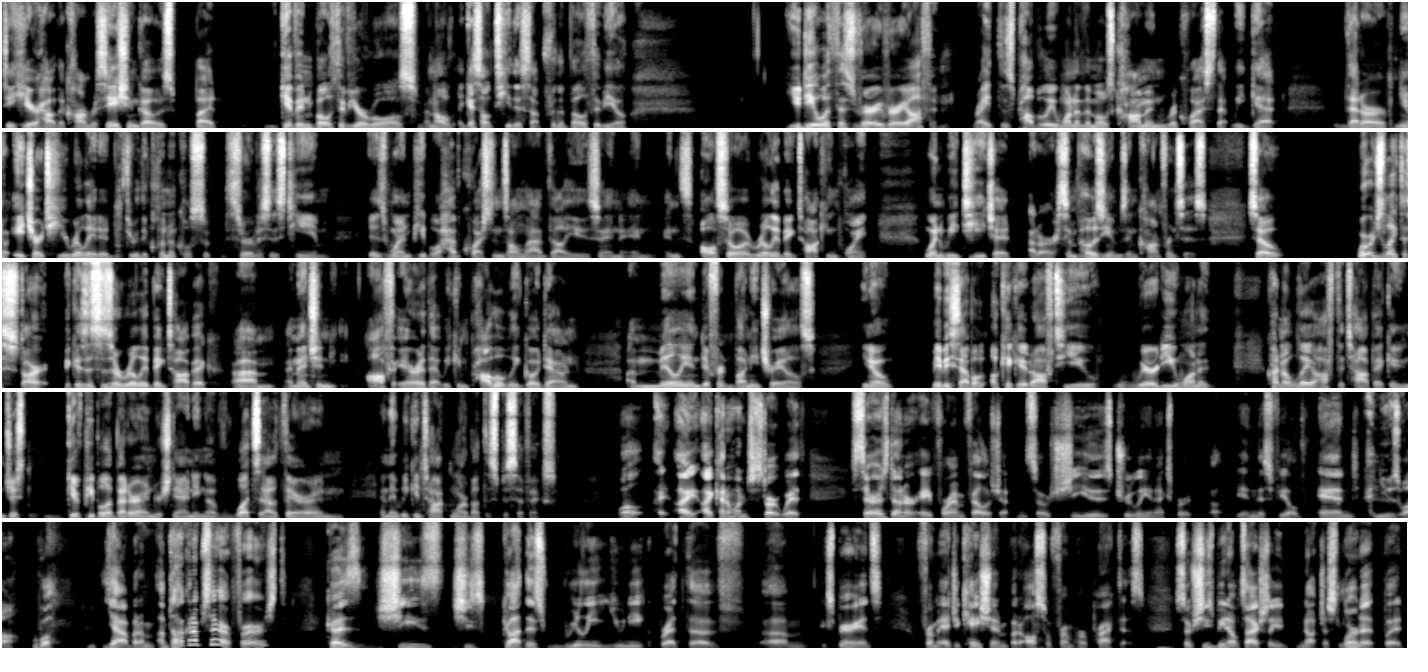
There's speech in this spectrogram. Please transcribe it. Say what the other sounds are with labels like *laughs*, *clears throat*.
to hear how the conversation goes. But given both of your roles, and I'll, I guess I'll tee this up for the both of you, you deal with this very, very often, right? This is probably one of the most common requests that we get that are, you know, HRT related through the clinical services team is when people have questions on lab values. And, and, and it's also a really big talking point when we teach at, at our symposiums and conferences. So where would you like to start? Because this is a really big topic. Um, I mentioned off air that we can probably go down a million different bunny trails. You know, maybe Seb, I'll, I'll kick it off to you. Where do you want to kind of lay off the topic and just give people a better understanding of what's out there, and and then we can talk more about the specifics. Well, I I, I kind of wanted to start with Sara's done her A4M fellowship, and so she is truly an expert uh, in this field. And and you as well. Well, yeah, but I'm I'm talking up Sara first because she's she's got this really unique breadth of um, experience from education, but also from her practice. So she's been able to actually not just learn it, but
